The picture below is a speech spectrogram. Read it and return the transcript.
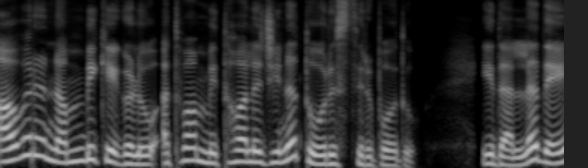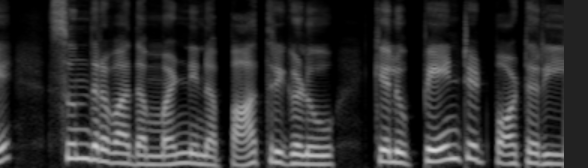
ಅವರ ನಂಬಿಕೆಗಳು ಅಥವಾ ಮಿಥಾಲಜಿನ ತೋರಿಸ್ತಿರ್ಬೋದು. ಇದಲ್ಲದೆ ಸುಂದರವಾದ ಮಣ್ಣಿನ ಪಾತ್ರೆಗಳು, ಕೆಲವು painted pottery,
